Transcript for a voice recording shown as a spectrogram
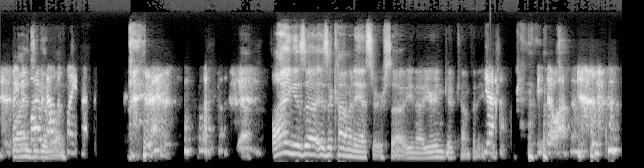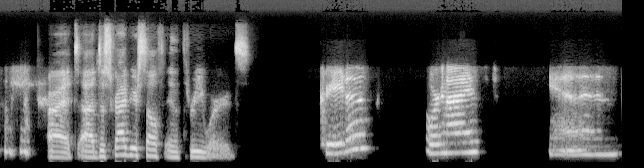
We can Flying's a fly good without one. the plane. flying is a is a common answer. So you know you're in good company. yeah, it'd be so awesome. All right. Uh, describe yourself in three words. Creative, organized, and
